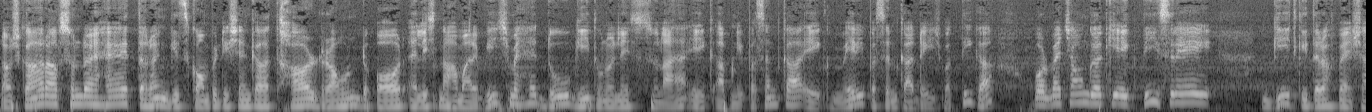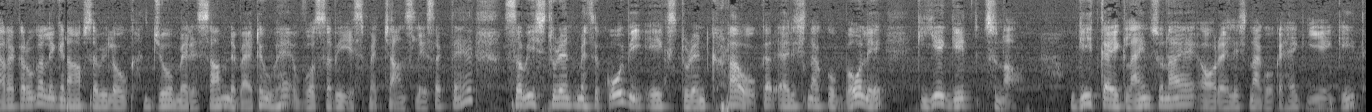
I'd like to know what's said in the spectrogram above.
नमस्कार, आप सुन रहे हैं तरंग इस कंपटीशन का थर्ड राउंड और एलिशना हमारे बीच में है। दो गीत उन्होंने सुनाया, एक अपनी पसंद का, एक मेरी पसंद का, देशभक्ति का। और मैं चाहूँगा कि एक तीसरे गीत की तरफ़ मैं इशारा करूँगा, लेकिन आप सभी लोग जो मेरे सामने बैठे हुए हैं, वो सभी इसमें चांस ले सकते हैं। सभी स्टूडेंट में से कोई भी एक स्टूडेंट खड़ा होकर एलिशना को बोले कि ये गीत सुनाओ। गीत का एक लाइन सुनाए और एलिशना को कहे कि ये गीत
